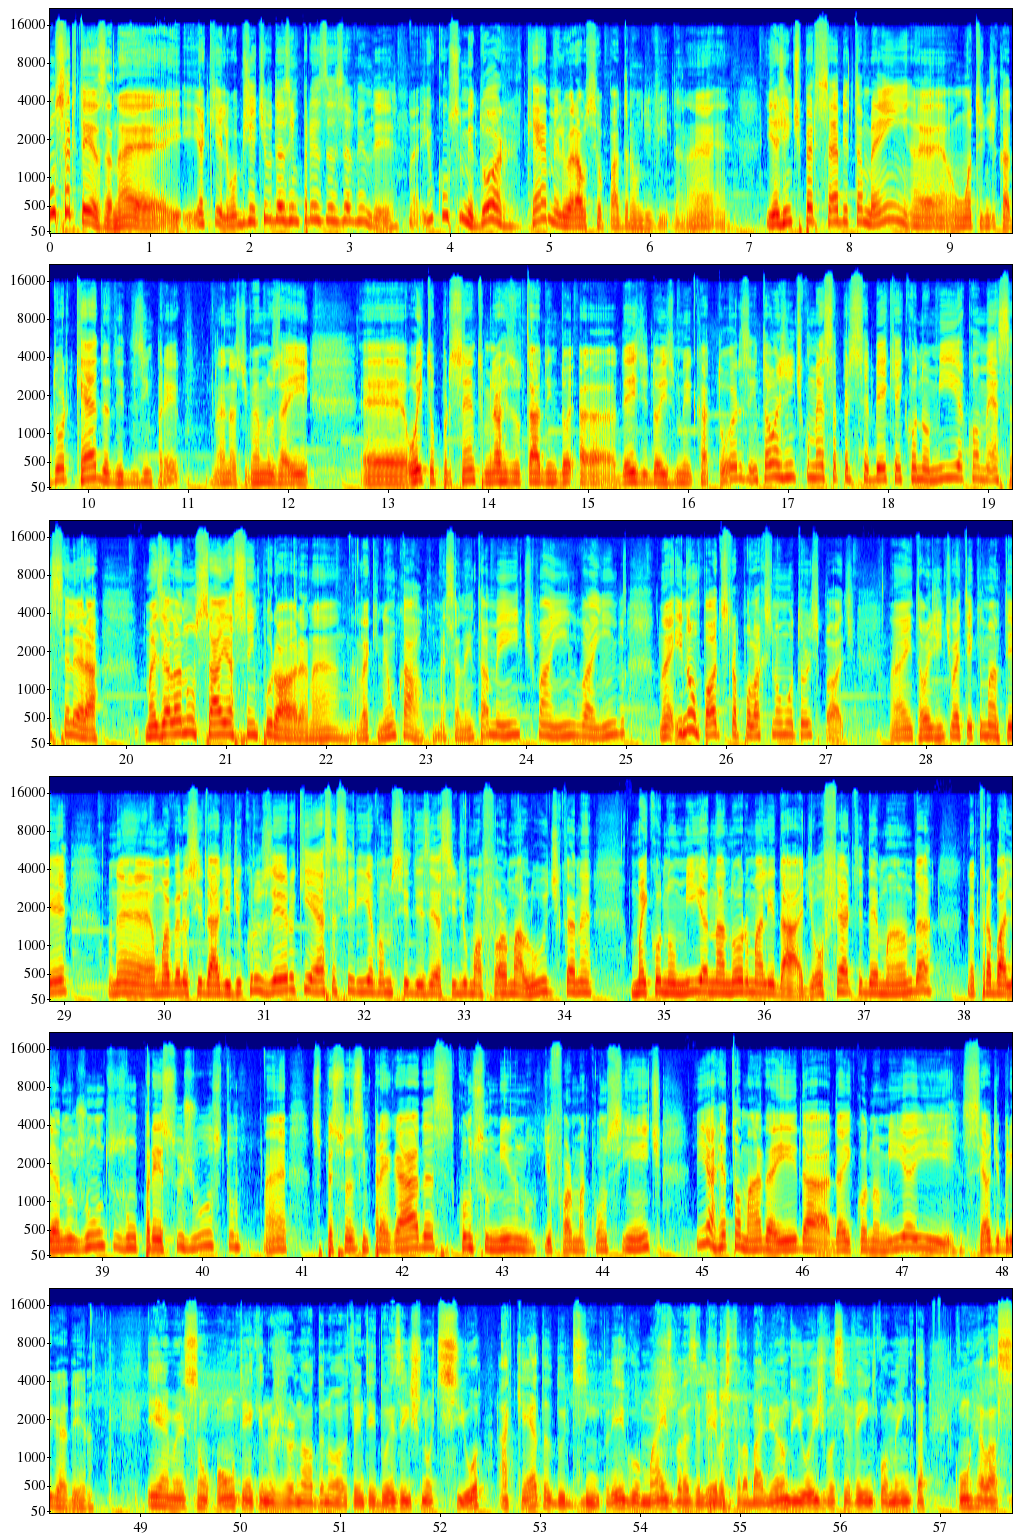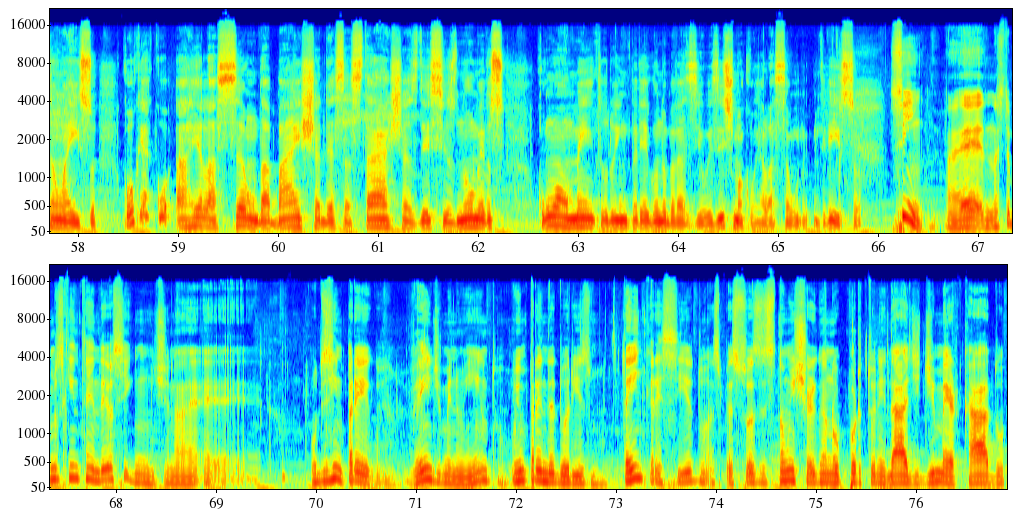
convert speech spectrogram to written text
Com certeza, né? E aquele, o objetivo das empresas é vender. Né? E o consumidor quer melhorar o seu padrão de vida, né? E a gente percebe também é, um outro indicador, queda de desemprego. Né? Nós tivemos aí é, 8%, melhor resultado do, uh, desde 2014. Então a gente começa a perceber que a economia começa a acelerar. Mas ela não sai a 100 por hora, né? Ela é que nem um carro, começa lentamente, vai indo, vai indo, né? e não pode extrapolar, que senão o motor explode. Né? Então a gente vai ter que manter né, uma velocidade de cruzeiro, que essa seria, vamos dizer assim, de uma forma lúdica, né, uma economia na normalidade. Oferta e demanda né, trabalhando juntos, um preço justo, né, as pessoas empregadas consumindo de forma consciente e a retomada aí da, da economia e céu de brigadeiro. E Emerson, ontem aqui no Jornal da 92 a gente noticiou a queda do desemprego, mais brasileiros trabalhando e hoje você vem e comenta com relação a isso. Qual é a relação da baixa dessas taxas, desses números, com o aumento do emprego no Brasil? Existe uma correlação entre isso? Sim, é, nós temos que entender o seguinte, né? É, o desemprego vem diminuindo, o empreendedorismo tem crescido, as pessoas estão enxergando oportunidade de mercado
